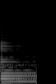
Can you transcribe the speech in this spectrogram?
Thank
